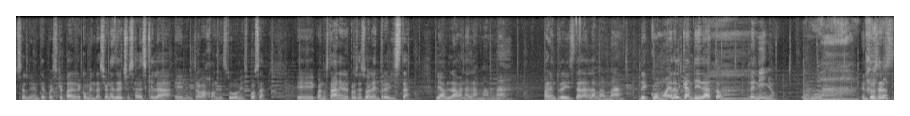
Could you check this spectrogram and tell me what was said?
Excelente, pues qué padre recomendaciones. De hecho, sabes que la, en el trabajo donde estuvo mi esposa, eh, cuando estaban en el proceso de la entrevista, le hablaban a la mamá para entrevistar a la mamá de cómo era el candidato de niño. Wow. Entonces,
